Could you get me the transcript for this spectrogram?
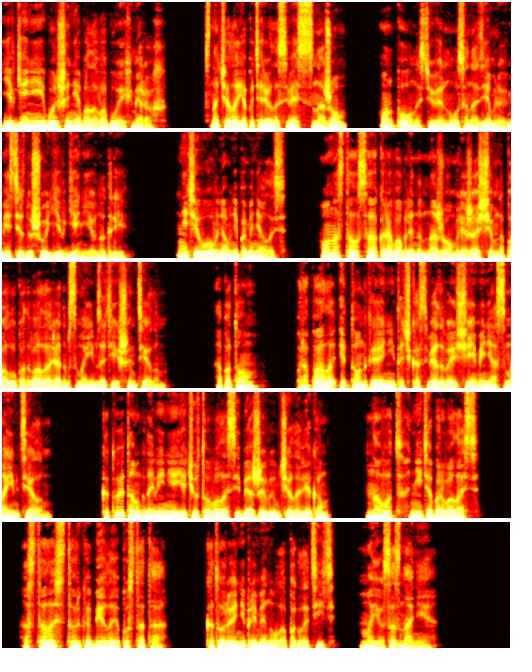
Евгении больше не было в обоих мирах. Сначала я потеряла связь с ножом, он полностью вернулся на землю вместе с душой Евгении внутри. Ничего в нем не поменялось. Он остался окровавленным ножом, лежащим на полу подвала рядом с моим затихшим телом. А потом пропала и тонкая ниточка, связывающая меня с моим телом. Какое-то мгновение я чувствовала себя живым человеком, но вот нить оборвалась. Осталась только белая пустота, которая не применула поглотить мое сознание.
